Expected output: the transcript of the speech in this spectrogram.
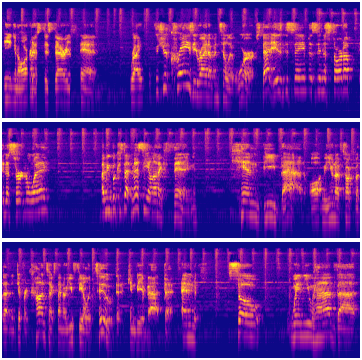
being an artist is very thin, right? Because you're crazy right up until it works. That is the same as in a startup in a certain way. I mean, because that messianic thing can be bad. I mean, you and I have talked about that in a different context. I know you feel it too, that it can be a bad thing. And so when you have that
